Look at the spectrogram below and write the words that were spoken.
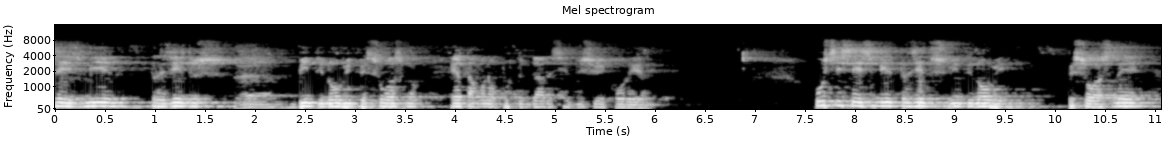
6.329 pessoas que estão na oportunidade de serviço em Coreia. Rússia 6.329 pessoas né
